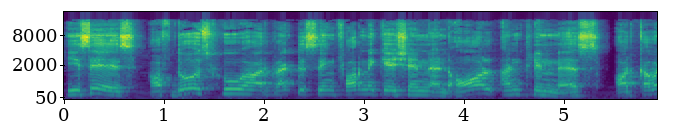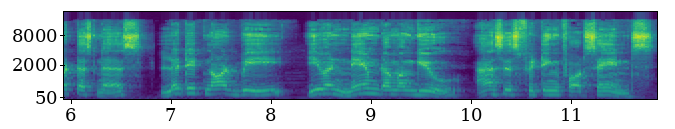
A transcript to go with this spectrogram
he says, Of those who are practicing fornication and all uncleanness or covetousness, let it not be even named among you, as is fitting for saints.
